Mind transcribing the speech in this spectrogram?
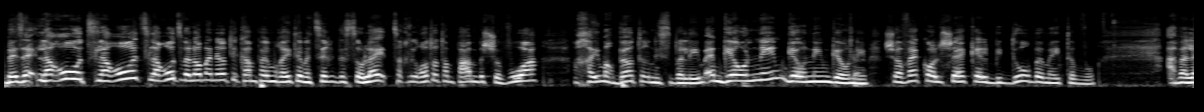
בזה, לרוץ, לרוץ, לרוץ, ולא מעניין אותי כמה פעמים ראיתם את סירק דה סולי, צריך לראות אותם פעם בשבוע, החיים הרבה יותר נסבלים. הם גאונים, גאונים, גאונים. שווה כל שקל, בידור במיטבו. אבל,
